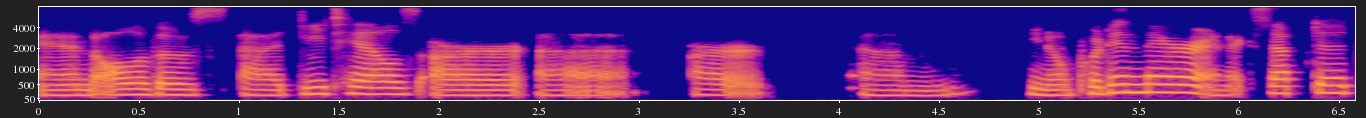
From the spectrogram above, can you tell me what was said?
and all of those uh, details are, uh, are um, you know, put in there and accepted,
